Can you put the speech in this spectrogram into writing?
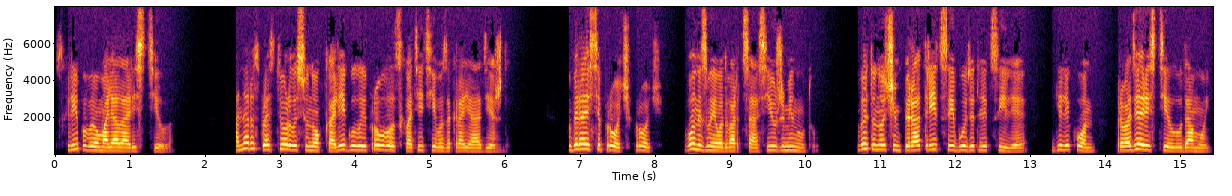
всхлипывая умоляла Аристилла. Она распростерлась у ног Калигулы и пробовала схватить его за края одежды. «Убирайся прочь, прочь, вон из моего дворца, сию же минуту. В эту ночь императрицей будет Лицилия, Геликон, проводя Аристиллу домой.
